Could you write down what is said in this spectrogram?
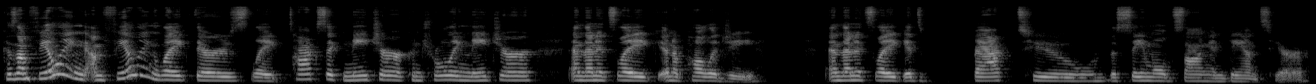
Because I'm feeling, I'm feeling like there's like toxic nature, controlling nature, and then it's like an apology. And then it's like, it's back to the same old song and dance here.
